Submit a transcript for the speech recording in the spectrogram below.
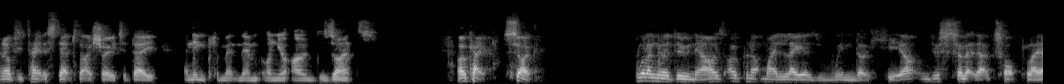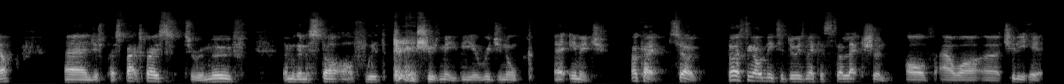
and obviously take the steps that I show you today and implement them on your own designs. Okay, so what I'm going to do now is open up my layers window here and just select that top layer and just press backspace to remove. And we're going to start off with, excuse me, the original uh, image. Okay, so first thing I would need to do is make a selection of our uh, chili here.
